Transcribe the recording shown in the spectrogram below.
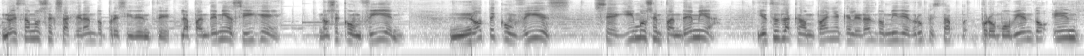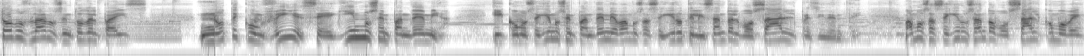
No estamos exagerando, presidente. La pandemia sigue. No se confíen. No te confíes. Seguimos en pandemia. Y esta es la campaña que el Heraldo Media Group está promoviendo en todos lados, en todo el país. No te confíes, seguimos en pandemia. Y como seguimos en pandemia, vamos a seguir utilizando el bozal, presidente. Vamos a seguir usando bozal, como ve.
